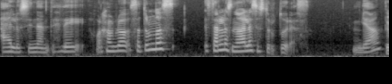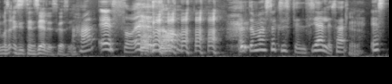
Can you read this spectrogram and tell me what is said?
alucinantes. De, por ejemplo, Saturno es- está relacionado a las estructuras. ¿Ya? Temas existenciales casi. Ajá, eso, eso. temas existenciales. Claro. Es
